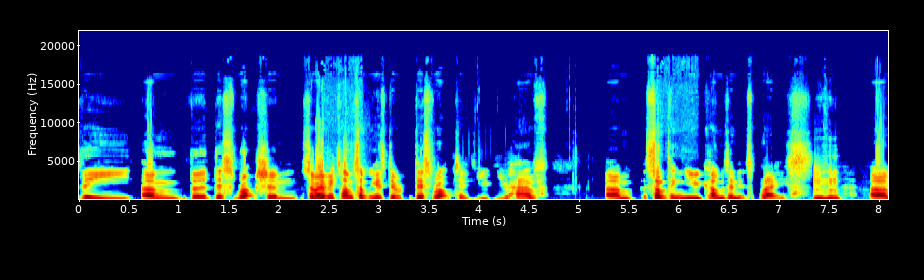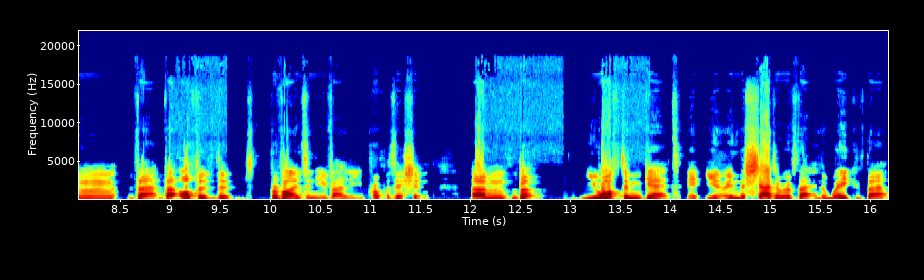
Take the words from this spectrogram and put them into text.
the um, the disruption. So every time something is di- disrupted, you you have um, something new comes in its place mm-hmm. Um, that that offers that provides a new value proposition. Um, but you often get you know in the shadow of that, in the wake of that,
